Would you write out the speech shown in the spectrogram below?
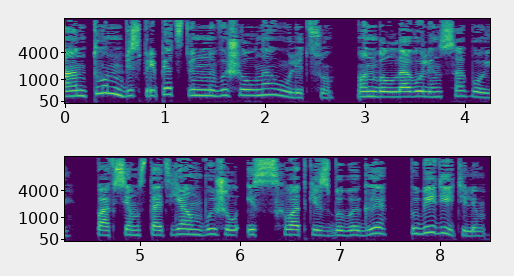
Антон беспрепятственно вышел на улицу. Он был доволен собой по всем статьям вышел из схватки с ББГ победителем.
